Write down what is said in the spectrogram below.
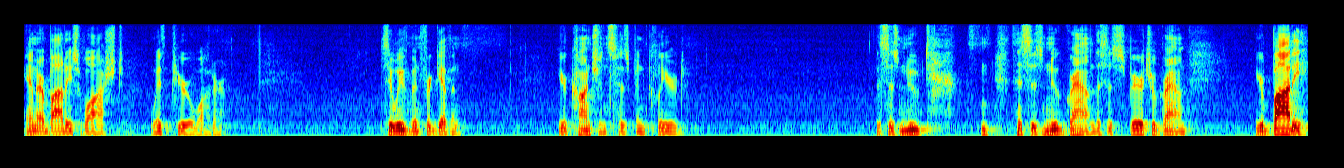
and our bodies washed with pure water. See, we've been forgiven. Your conscience has been cleared. This is new t- this is new ground. This is spiritual ground. Your body,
